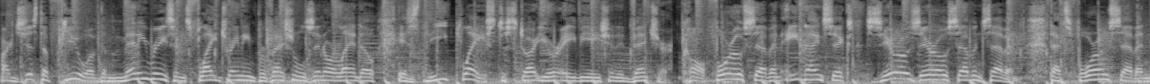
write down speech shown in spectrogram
are just a few of the many reasons Flight Training Professionals in Orlando is the place to start your aviation adventure. Call 407 896 0077. That's 407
